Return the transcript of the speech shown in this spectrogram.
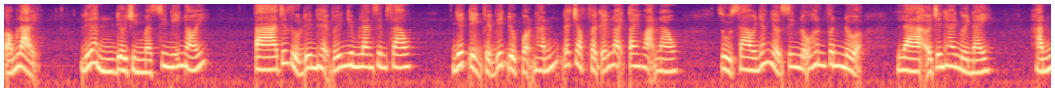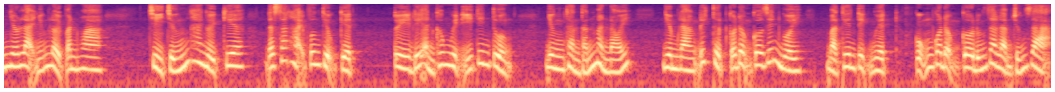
Tóm lại, Lý ẩn điều chỉnh mặt suy nghĩ nói, ta trước thử liên hệ với Nghiêm Lan xem sao. Nhất định phải biết được bọn hắn đã chọc phải cái loại tai họa nào. Dù sao nhắc nhở sinh lộ hơn phân nửa là ở trên hai người này. Hắn nhớ lại những lời văn hoa, chỉ chứng hai người kia đã sát hại Vương Thiệu Kiệt. Tuy Lý ẩn không nguyện ý tin tưởng, nhưng thẳng thắn mà nói, Nghiêm Lang đích thực có động cơ giết người, mà Thiên Tịch Nguyệt cũng có động cơ đứng ra làm chứng giả.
